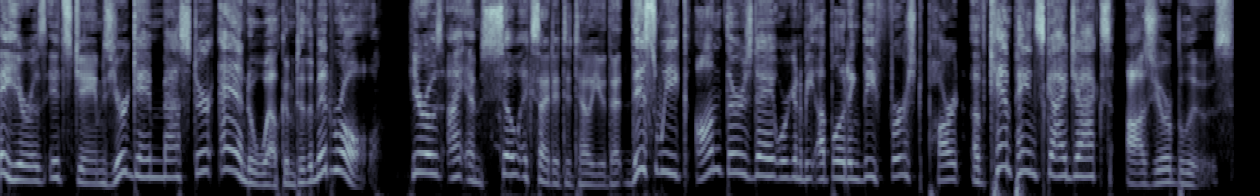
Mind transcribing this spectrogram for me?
Hey heroes, it's James, your game master, and welcome to the midroll. Heroes, I am so excited to tell you that this week on Thursday, we're going to be uploading the first part of Campaign Skyjacks Azure Blues,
